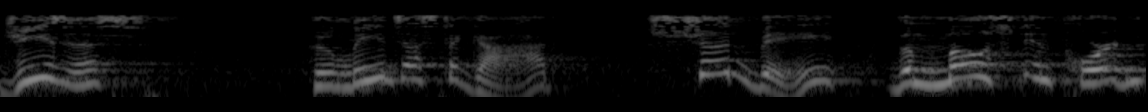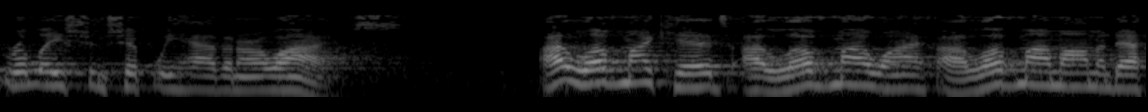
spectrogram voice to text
Jesus, who leads us to God, should be the most important relationship we have in our lives. I love my kids. I love my wife. I love my mom and dad.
